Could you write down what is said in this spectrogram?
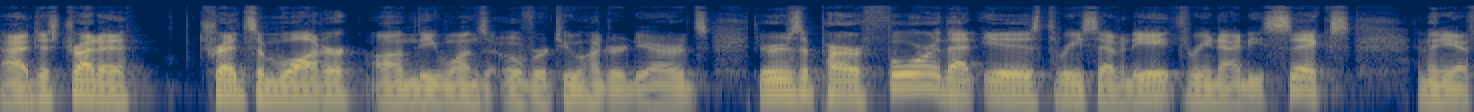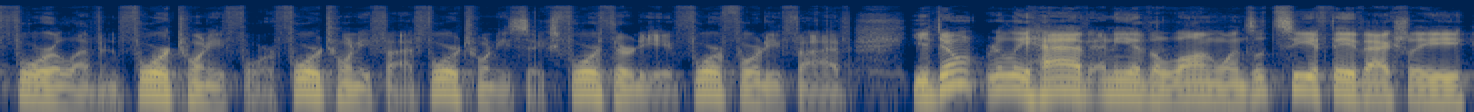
Uh, just try to tread some water on the ones over 200 yards. There is a par four that is 378, 396, and then you have 411, 424, 425, 426, 438, 445. You don't really have any of the long ones. Let's see if they've actually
